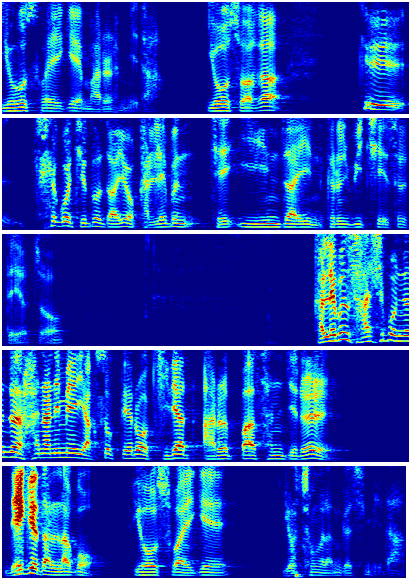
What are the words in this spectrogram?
여호수아에게 말을 합니다. 여호수아가 그 최고 지도자요. 갈렙은 제 2인자인 그런 위치에 있을 때였죠. 갈렙은 45년 전 하나님의 약속대로 기럇 아르바 산지를 내게 달라고 여호수아에게 요청을 한 것입니다.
